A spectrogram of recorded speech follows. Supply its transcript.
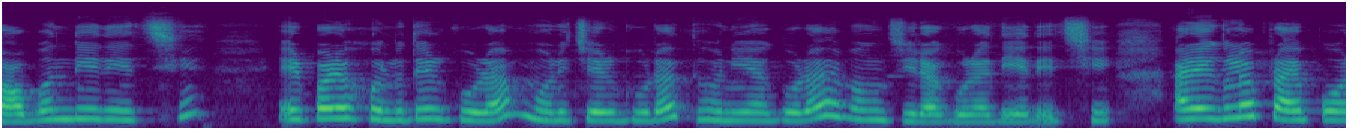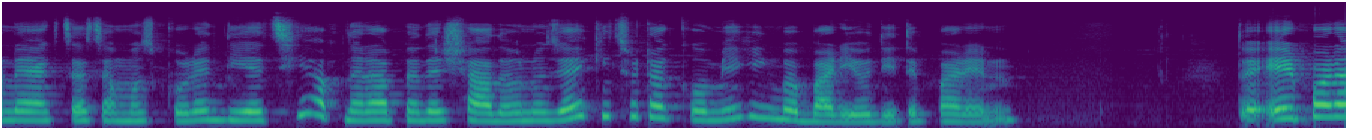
লবণ দিয়ে দিচ্ছি। এরপরে হলুদের গুঁড়া, মরিচের গুঁড়া, ধনিয়া গুঁড়া এবং জিরা গুঁড়া দিয়ে দিচ্ছি। আর এগুলো প্রায় পৌনে এক চা চামচ করে দিয়েছি। আপনারা আপনাদের স্বাদ অনুযায়ী কিছুটা কমিয়ে কিংবা বাড়িয়েও দিতে পারেন। তো এরপরে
